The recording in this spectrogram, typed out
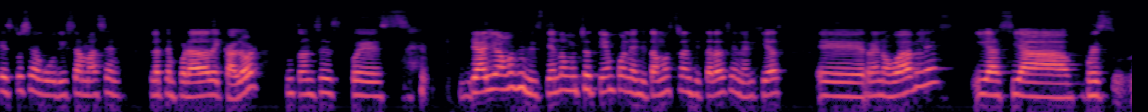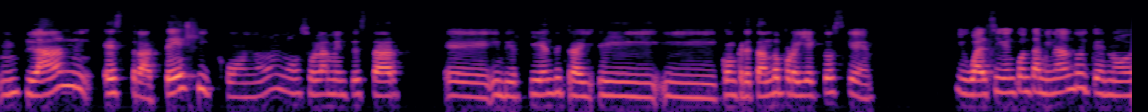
esto se agudiza más en la temporada de calor. Entonces, pues ya llevamos insistiendo mucho tiempo, necesitamos transitar hacia energías eh, renovables y hacia, pues, un plan estratégico, ¿no? No solamente estar eh, invirtiendo y concretando proyectos que, igual siguen contaminando y que no,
